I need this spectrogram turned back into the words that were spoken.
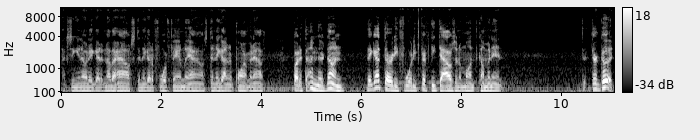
Next thing you know, they got another house. Then they got a four family house. Then they got an apartment house. By the time they're done, they got 30, 40, 50,000 a month coming in. They're good.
